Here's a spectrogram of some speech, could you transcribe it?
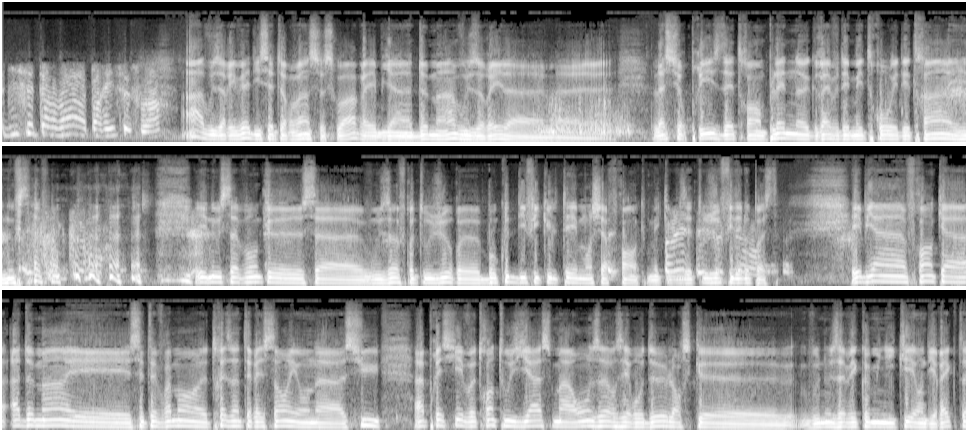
À à 17h20 à Paris ce soir. Ah, vous arrivez à 17h20 ce soir. Eh bien, demain, vous aurez la, la, la surprise d'être en pleine grève des métros et des trains. Et nous savons, et nous savons que ça vous offre toujours euh, beaucoup de difficultés, mon cher Franck, mais que Oui, vous êtes toujours fidèle au poste. Eh bien, Franck, à, à demain. Et c'était vraiment euh, très intéressant. Et on a su apprécier votre enthousiasme à 11h02 lorsque vous nous avez communiqué en direct.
